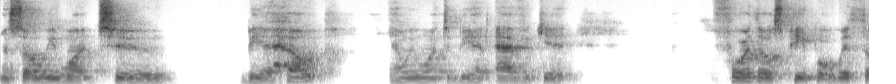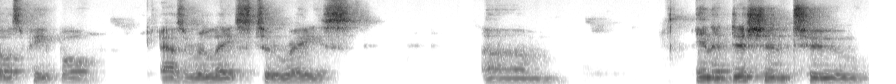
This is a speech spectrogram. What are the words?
And so we want to be a help and we want to be an advocate for those people, with those people, as it relates to race. Um, in addition to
